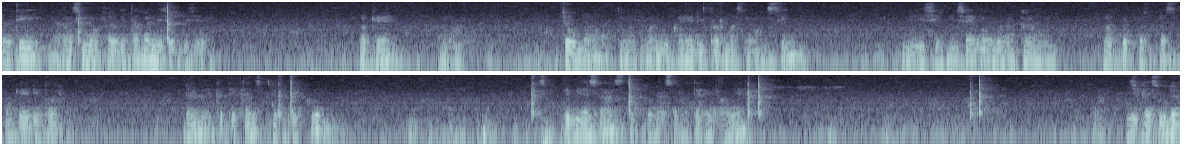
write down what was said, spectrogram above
Nanti uh, semua file kita akan di save di sini. Oke, uh, coba teman-teman buka editor masing-masing. Di sini saya menggunakan Notepad++ sebagai editor. Dan ketikkan script berikut. Seperti biasa struktur dasar HTML nya nah, jika sudah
